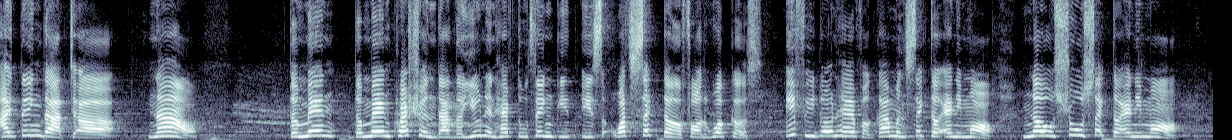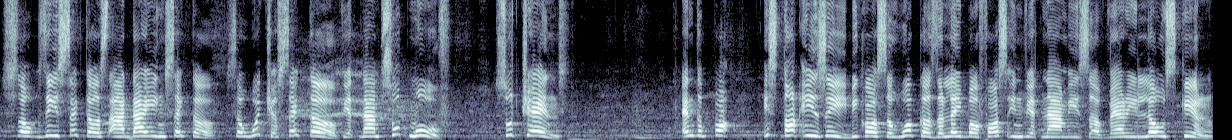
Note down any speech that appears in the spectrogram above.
I think that uh, now the main, the main question that the union have to think is what sector for the workers. If we don't have a garment sector anymore, no shoe sector anymore, so these sectors are dying sector. So which sector Vietnam should move, should change? And the it's not easy because the workers, the labor force in Vietnam is a very low skill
